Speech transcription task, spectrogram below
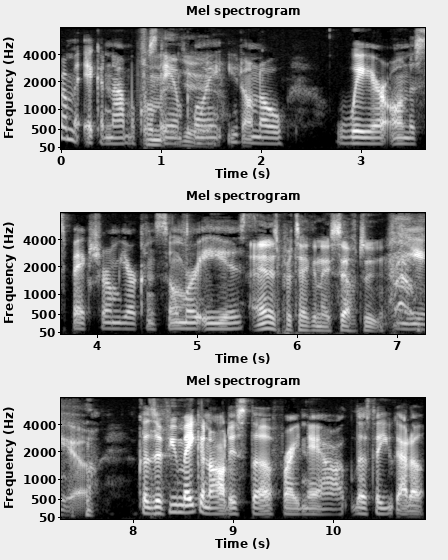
From an economical From a- yeah. standpoint, you don't know where on the spectrum your consumer is. and it's protecting themselves too. Yeah. Because if you're making all this stuff right now, let's say you got a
